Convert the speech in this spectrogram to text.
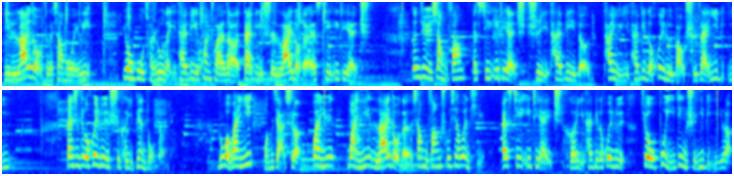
以 Lido 这个项目为例，用户存入的以太币换出来的代币是 Lido 的 STETH。根据项目方，STETH 是以太币的，它与以太币的汇率保持在一比一，但是这个汇率是可以变动的。如果万一我们假设万一万一 Lido 的项目方出现问题，STETH 和以太币的汇率就不一定是一比一了。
